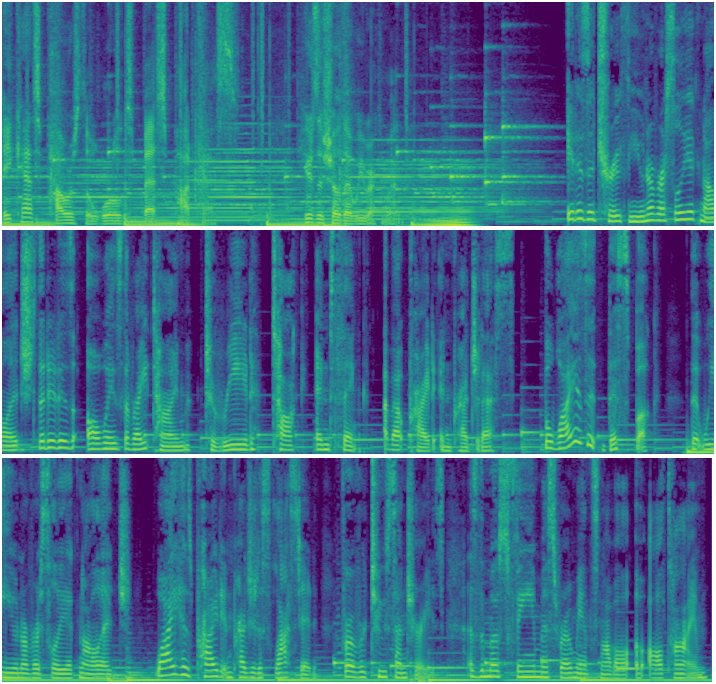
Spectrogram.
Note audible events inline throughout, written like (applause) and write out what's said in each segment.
ACAST powers the world's best podcasts. Here's a show that we recommend. It is a truth universally acknowledged that it is always the right time to read, talk, and think about Pride and Prejudice. But why is it this book that we universally acknowledge? Why has Pride and Prejudice lasted for over two centuries as the most famous romance novel of all time?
